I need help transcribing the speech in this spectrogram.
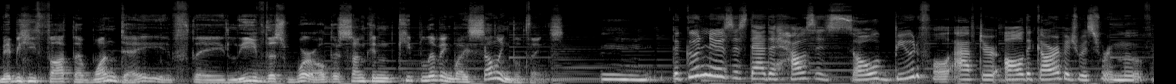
Maybe he thought that one day, if they leave this world, their son can keep living by selling the things. Hmm, the good news is that the house is so beautiful after all the garbage was removed.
